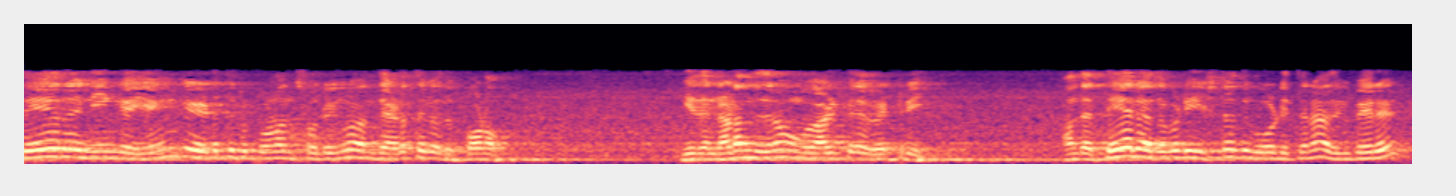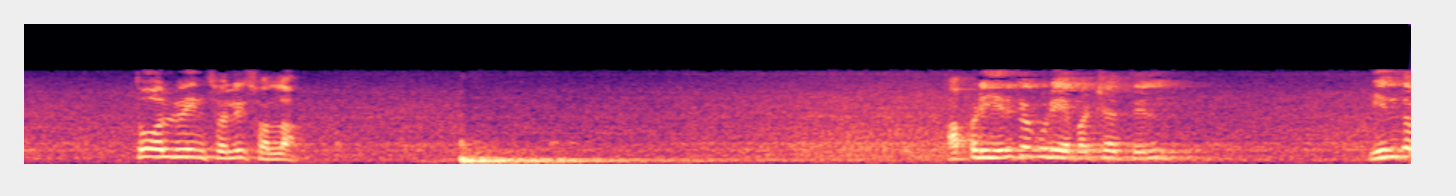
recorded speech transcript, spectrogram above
தேரை நீங்கள் எங்கே எடுத்துகிட்டு போகணும்னு சொல்கிறீங்களோ அந்த இடத்துக்கு அது போனோம். இது நடந்ததுன்னா உங்கள் வாழ்க்கையில் வெற்றி. அந்த தேர் அதுபடி இஷ்டத்துக்கு ஓடித்துனா அதுக்கு பேர் தோல்வின்னு சொல்லி சொல்லலாம். அப்படி இருக்கக்கூடிய பட்சத்தில் இந்த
